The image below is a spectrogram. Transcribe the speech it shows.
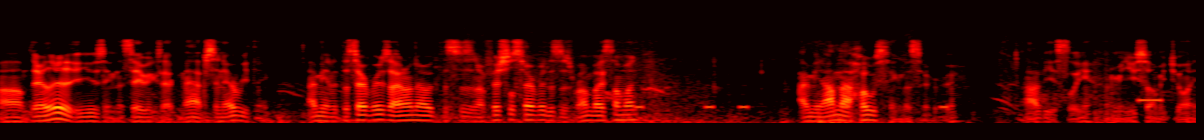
Um, they're literally using the same exact maps and everything. I mean, at the servers, I don't know if this is an official server, this is run by someone. I mean, I'm not hosting the server, obviously. I mean, you saw me join.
